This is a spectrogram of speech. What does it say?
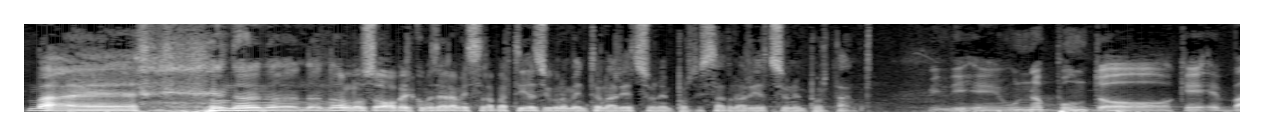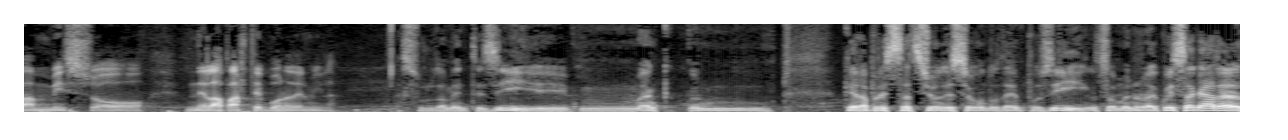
Ma eh, no, no, no, non lo so, per come si era messa la partita sicuramente una reazione, è stata una reazione importante. Quindi eh, un punto che va messo nella parte buona del Milan. Assolutamente sì, mm, anche che la prestazione del secondo tempo sì, insomma questa gara,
